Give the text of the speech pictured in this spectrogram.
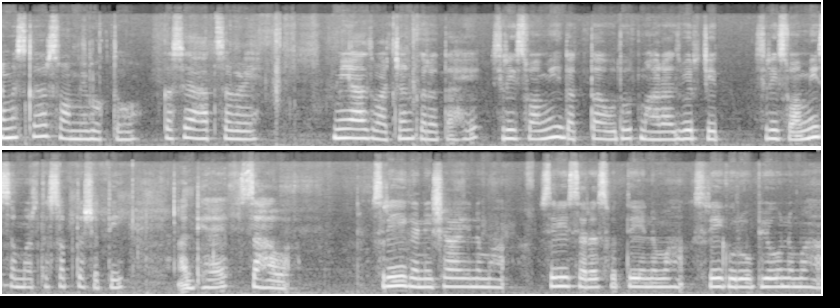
नमस्कार स्वामी भक्त हो. कसे आहात सगळे? मी आज वाचन करत आहे श्री स्वामी दत्ता अवधूत महाराज विरचित श्री स्वामी समर्थ सप्तशती अध्याय सहावा. श्री गणेशाय नमः श्री सरस्वते नमः श्री गुरुभ्यो नमः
